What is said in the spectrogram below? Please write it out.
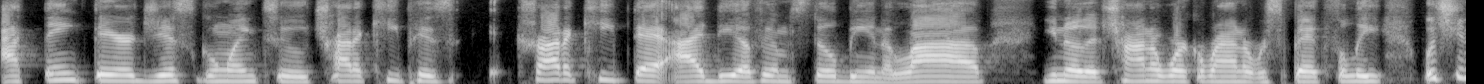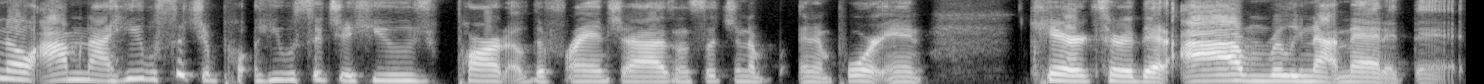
I think they're just going to try to keep his try to keep that idea of him still being alive. You know, they're trying to work around it respectfully, which you know, I'm not. He was such a he was such a huge part of the franchise and such an, an important character that I'm really not mad at that.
